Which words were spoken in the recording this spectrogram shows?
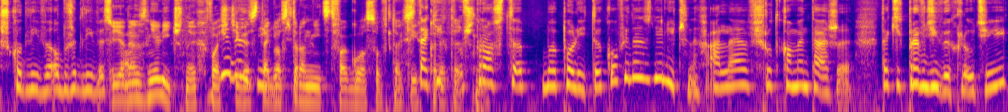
szkodliwy, obrzydliwy sport. Jeden z nielicznych właściwie z, z tego stronnictwa głosów takich, z takich krytycznych. wprost e, polityków, jeden z nielicznych, ale wśród komentarzy takich prawdziwych ludzi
